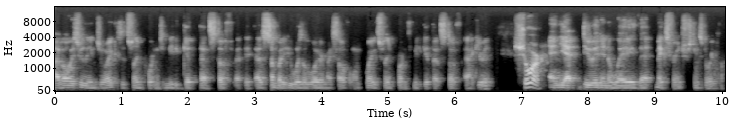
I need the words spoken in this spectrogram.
I've always really enjoyed because it's really important to me to get that stuff as somebody who was a lawyer myself at one point. It's really important for me to get that stuff accurate. Sure. And yet do it in a way that makes for interesting storytelling.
